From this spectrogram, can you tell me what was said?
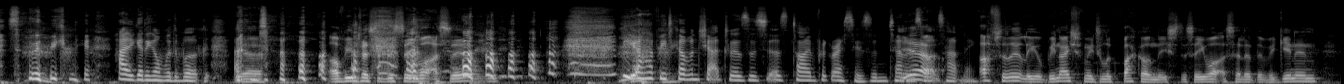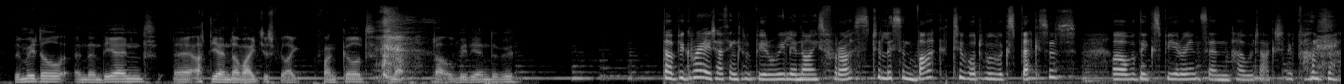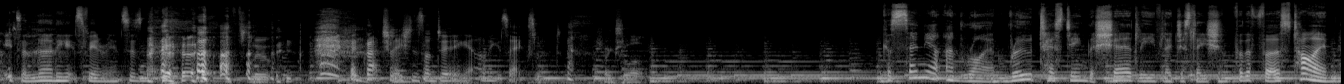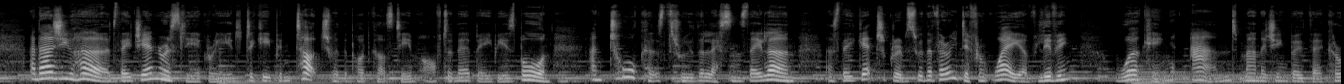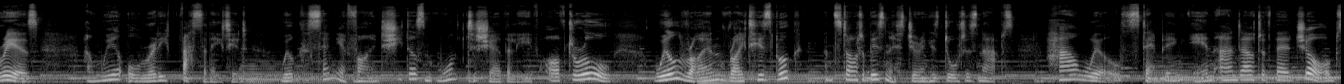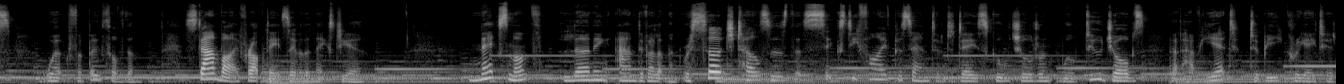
so that we can hear how you're getting on with the book. Yeah, I'll be interested to see what I say. You're happy to come and chat to us as, as time progresses and tell us what's happening. Absolutely. It would be nice for me to look back on this to see what I said at the beginning, the middle, and then the end. Uh, at the end, I might just be like, thank God. That, that will be the end of it. That'd be great. I think it would be really nice for us to listen back to what we've expected of the experience and how it actually pans out. It's a learning experience, isn't it? Absolutely. Congratulations on doing it. I think it's excellent. Thanks a lot. Ksenia and Ryan road testing the shared leave legislation for the first time, and as you heard, they generously agreed to keep in touch with the podcast team after their baby is born and talk us through the lessons they learn as they get to grips with a very different way of living, working, and managing both their careers. And we're already fascinated. Will Ksenia find she doesn't want to share the leave after all? Will Ryan write his book and start a business during his daughter's naps? How will stepping in and out of their jobs work for both of them? Stand by for updates over the next year. Next month, learning and development. Research tells us that 65% of today's school children will do jobs that have yet to be created.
